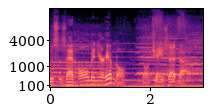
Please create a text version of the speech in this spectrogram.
This is At Home in Your Hymnal. Don't change that dial.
